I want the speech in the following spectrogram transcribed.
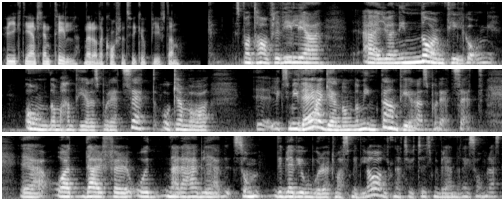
Hur gick det egentligen till när Röda Korset fick uppgiften? Spontanfrivilliga är ju en enorm tillgång om de hanteras på rätt sätt och kan vara eh, liksom i vägen om de inte hanteras på rätt sätt. Eh, och att därför, och när det här blev, som det blev ju oerhört massmedialt naturligtvis med bränderna i somras,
